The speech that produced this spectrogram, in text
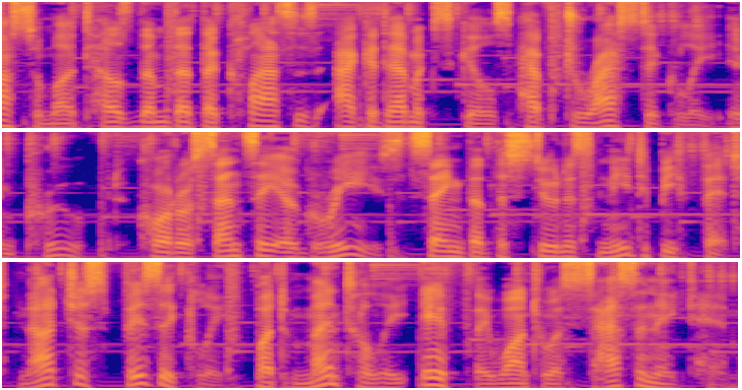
Karasuma tells them that the class's academic skills have drastically improved. Koro sensei agrees, saying that the students need to be fit, not just physically, but mentally if they want to assassinate him.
